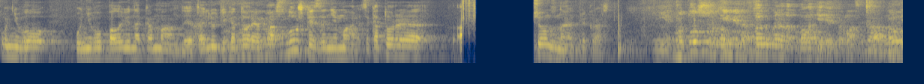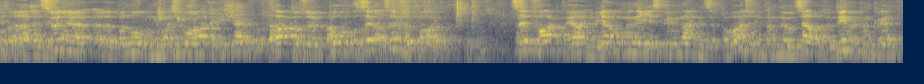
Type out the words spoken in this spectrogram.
У него, у него половина команды. Это люди, которые прослушкой занимаются, которые все он знает прекрасно. Нет. Ну то, що іменно. Кто такой надо полноте этой информации? Да, Ну, ну, е, сьогодні е, по-новому нікого факт. не захищаю. Факт уже по це, це вже факт. Це факт, реально. Я, у мене є кримінальне це провадження, там, де оця от людина конкретно.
